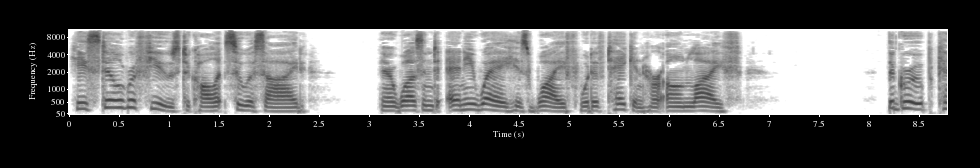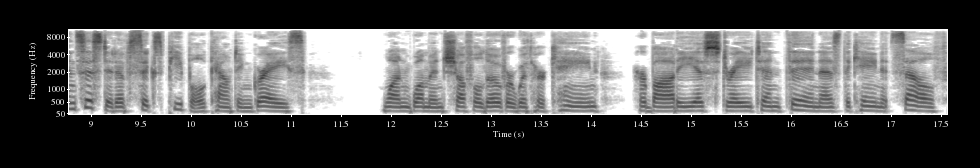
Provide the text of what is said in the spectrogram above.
He still refused to call it suicide. There wasn't any way his wife would have taken her own life. The group consisted of six people, counting Grace. One woman shuffled over with her cane, her body as straight and thin as the cane itself.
